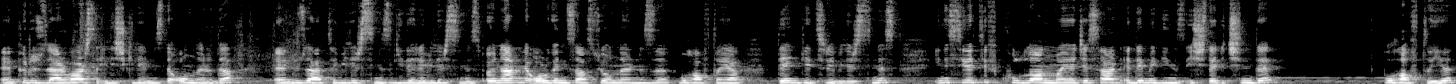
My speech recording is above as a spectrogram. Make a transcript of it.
e, pürüzler varsa ilişkilerinizde onları da e, düzeltebilirsiniz, giderebilirsiniz. Önemli organizasyonlarınızı bu haftaya denk getirebilirsiniz. İnisiyatif kullanmaya cesaret edemediğiniz işler içinde bu haftayı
